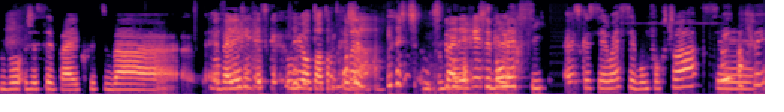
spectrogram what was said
bon, je sais pas. Écoute, bah Valérie, est-ce que oui, on t'entend très bien. Valérie, c'est bon, merci. Est-ce que c'est ouais, c'est bon pour toi? Oui, parfait.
